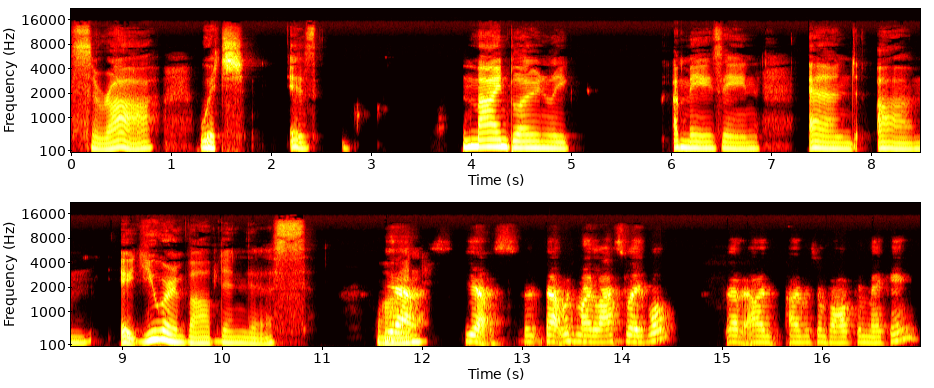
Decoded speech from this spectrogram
syrah which is mind-blowingly amazing and um it, you were involved in this one yes, yes, that was my last label that I I was involved in making.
